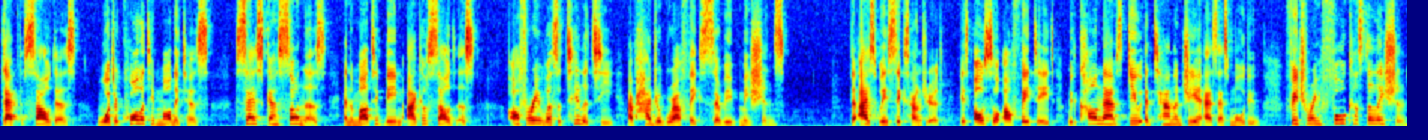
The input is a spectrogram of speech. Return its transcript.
depth sounders, water quality monitors, side-scan sonars, and multi-beam echo sounders, offering versatility of hydrographic survey missions. The SV600 is also outfitted with ComNav's dual antenna GNSS module, featuring full constellation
